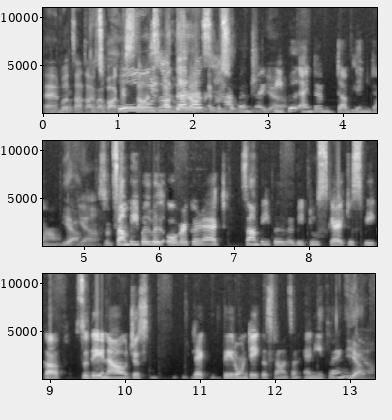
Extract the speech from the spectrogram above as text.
And let's not talk That's about a whole so that also episode. happens, right? Yeah. People end up doubling down. Yeah. Yeah. So some people will overcorrect. Some people will be too scared to speak up. So they now just like they don't take a stance on anything. Yeah. Yeah.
